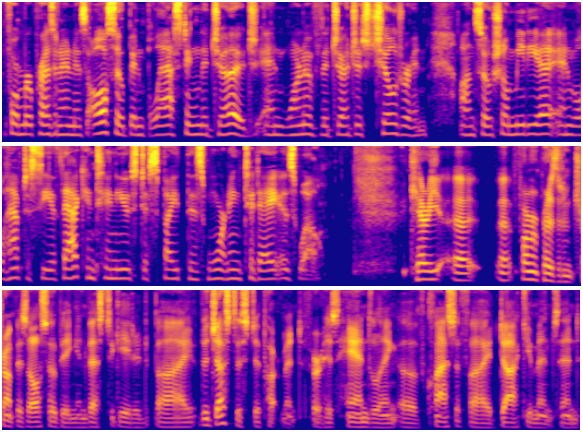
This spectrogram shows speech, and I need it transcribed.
former president has also been blasting the judge and one of the judge's children on social media, and we'll have to see if that continues despite this warning today as well. Carrie, uh, uh, former President Trump is also being investigated by the Justice Department for his handling of classified documents and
